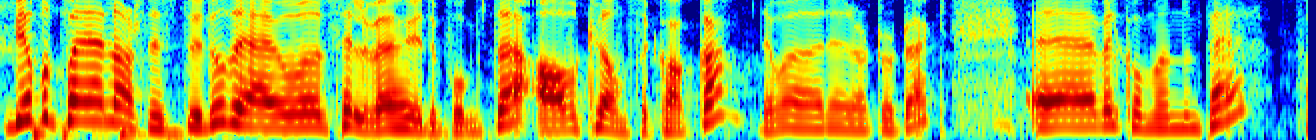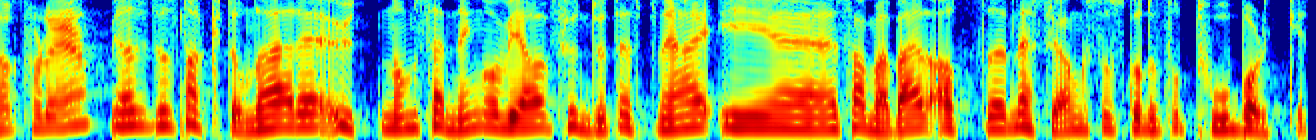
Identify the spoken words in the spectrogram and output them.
Vi har fått Per Larsen i studio. Det er jo selve høydepunktet av kransekaka. Det var rart ordtak. Eh, velkommen, Per. Takk for det. Vi har sittet og snakket om det her eh, utenom sending, og vi har funnet ut Espen og jeg i eh, samarbeid at eh, neste gang så skal du få to bolker.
